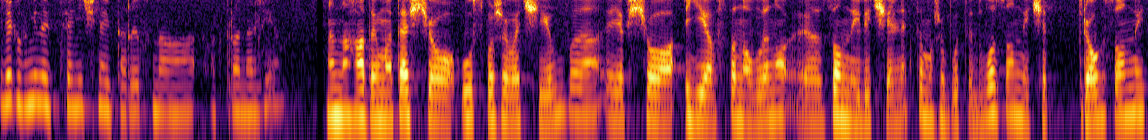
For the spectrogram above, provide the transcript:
Як зміниться нічний тариф на електроенергію? Нагадуємо те, що у споживачів, е, якщо є встановлено е, зонний лічильник, це може бути двозонний чи трьохзонний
